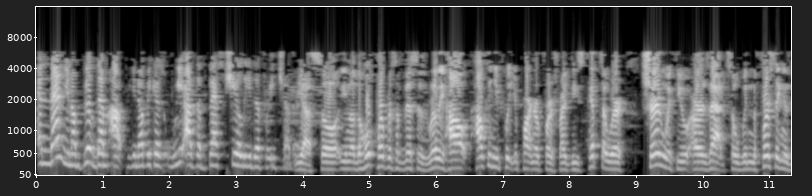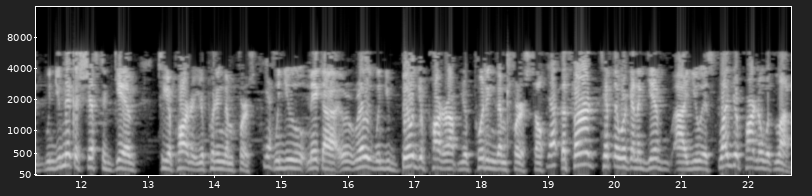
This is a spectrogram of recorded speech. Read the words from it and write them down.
and then, you know, build them up, you know, because we are the best cheerleader for each other. Yeah, so, you know, the whole purpose of this is really how, how can you put your partner first, right? These tips that we're sharing with you are that. So when the first thing is, when you make a shift to give to your partner, you're putting them first. Yes. When you make a, really, when you build your partner up, you're putting them first. So Yep. the third tip that we're gonna give, uh, you is flood your partner with love.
